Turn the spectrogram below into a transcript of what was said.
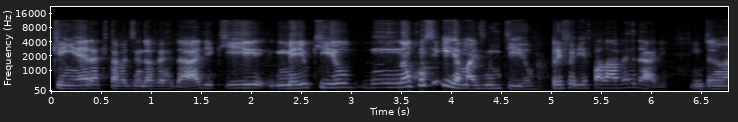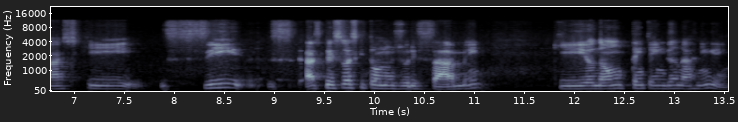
quem era que estava dizendo a verdade que meio que eu não conseguia mais mentir, eu preferia falar a verdade. Então, eu acho que se as pessoas que estão no júri sabem, que eu não tentei enganar ninguém.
